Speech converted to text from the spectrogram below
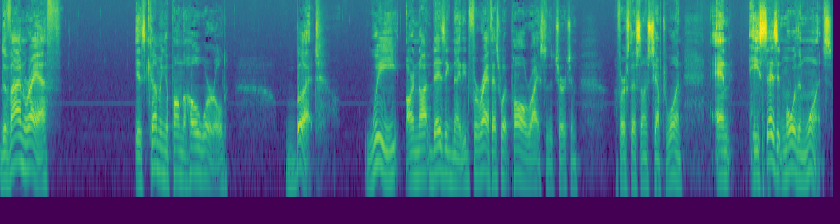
divine wrath is coming upon the whole world, but we are not designated for wrath. That's what Paul writes to the church in 1 Thessalonians chapter 1. And he says it more than once.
